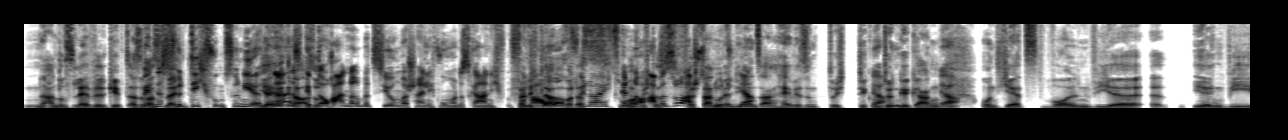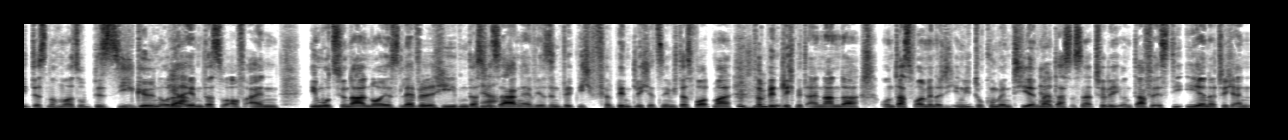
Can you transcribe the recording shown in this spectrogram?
ein anderes Level gibt. Also Wenn es für dich funktioniert. Ja, ja, ne? genau, Es gibt also- auch andere Beziehungen wahrscheinlich, wo man das gar nicht völlig braucht, klar, aber das, vielleicht. so genau, ich aber das so verstanden, absolut, wenn die ja. dann sagen, hey, wir sind durch dick und Ja. dünn gegangen ja. und jetzt wollen wir äh, irgendwie das nochmal so besiegeln oder Ja. eben das so auf ein emotional neues Level heben, dass Ja. wir sagen, ey, wir sind wirklich verbindlich, jetzt nehme ich das Wort mal, verbindlich miteinander und das wollen wir natürlich irgendwie dokumentieren, Mhm. Ja. weil das ist natürlich, und dafür ist die Ehe natürlich ein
